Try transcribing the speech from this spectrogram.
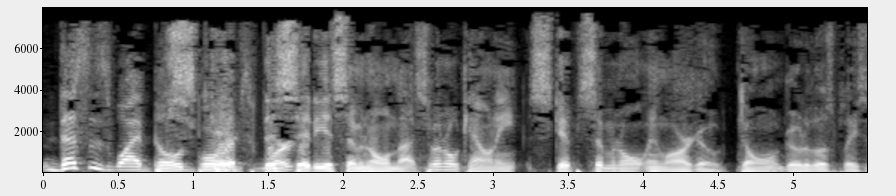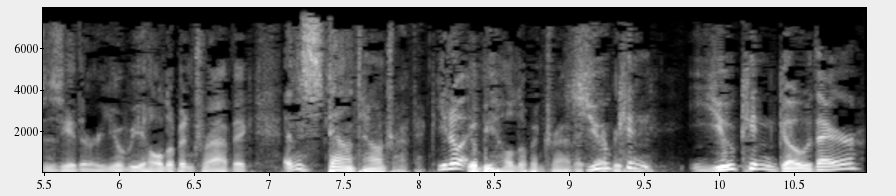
this is why billboards Skip the work. city of Seminole, not Seminole County. Skip Seminole and Largo. Don't go to those places either. You'll be held up in traffic, and this is downtown traffic. You know, you'll be held up in traffic. you can day. you can go there,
